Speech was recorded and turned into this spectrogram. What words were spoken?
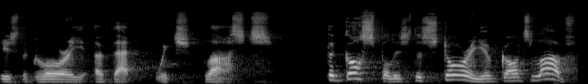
is the glory of that which lasts? The gospel is the story of God's love.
